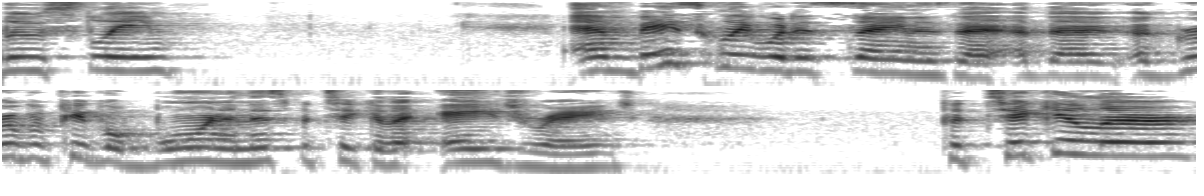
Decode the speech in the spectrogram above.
loosely. And basically, what it's saying is that the, a group of people born in this particular age range, particular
